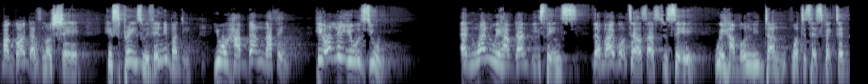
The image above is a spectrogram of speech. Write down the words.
But God does not share his praise with anybody. You have done nothing. He only used you. And when we have done these things, the Bible tells us to say, we have only done what is expected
